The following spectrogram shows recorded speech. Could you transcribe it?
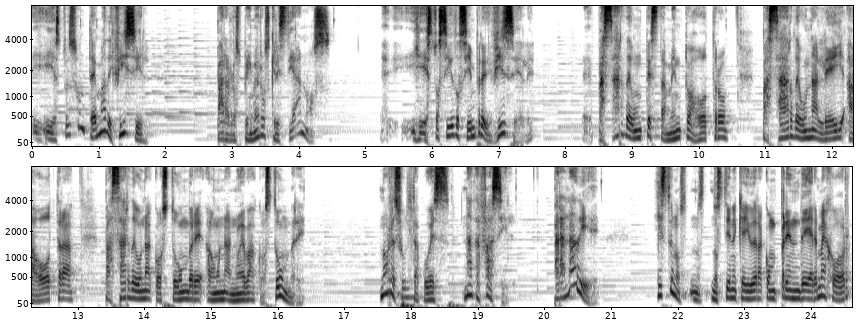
Y esto es un tema difícil para los primeros cristianos. Y esto ha sido siempre difícil. ¿eh? Eh, pasar de un testamento a otro, pasar de una ley a otra, pasar de una costumbre a una nueva costumbre. No resulta pues nada fácil, para nadie. Y esto nos, nos tiene que ayudar a comprender mejor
